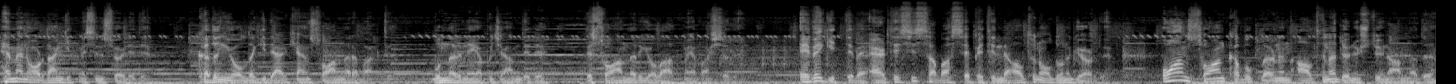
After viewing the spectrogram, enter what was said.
Hemen oradan gitmesini söyledi. Kadın yolda giderken soğanlara baktı. Bunları ne yapacağım dedi ve soğanları yola atmaya başladı. Eve gitti ve ertesi sabah sepetinde altın olduğunu gördü. O an soğan kabuklarının altına dönüştüğünü anladı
